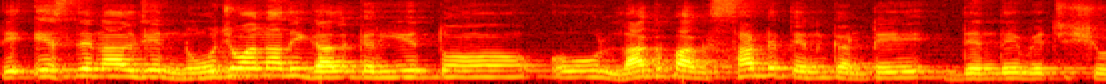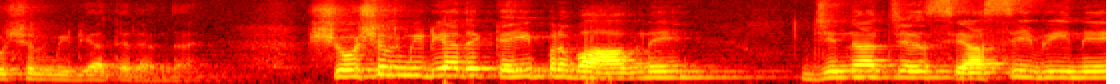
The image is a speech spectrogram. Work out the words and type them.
ਤੇ ਇਸ ਦੇ ਨਾਲ ਜੇ ਨੌਜਵਾਨਾਂ ਦੀ ਗੱਲ ਕਰੀਏ ਤਾਂ ਉਹ ਲਗਭਗ 3.5 ਘੰਟੇ ਦਿਨ ਦੇ ਵਿੱਚ ਸੋਸ਼ਲ ਮੀਡੀਆ ਤੇ ਰਹਿੰਦਾ ਹੈ। ਸੋਸ਼ਲ ਮੀਡੀਆ ਦੇ ਕਈ ਪ੍ਰਭਾਵ ਨੇ, ਜਿਨ੍ਹਾਂ 'ਚ ਸਿਆਸੀ ਵੀ ਨੇ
